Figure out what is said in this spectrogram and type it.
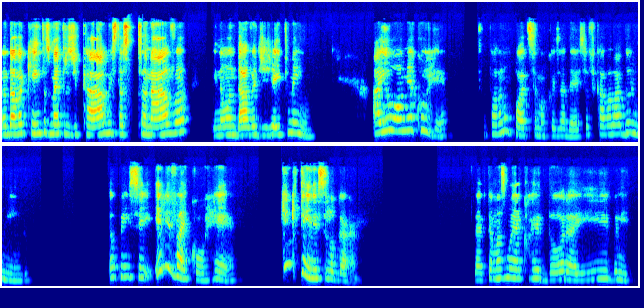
andava 500 metros de carro, estacionava e não andava de jeito nenhum. Aí o homem ia correr. Eu falava, não pode ser uma coisa dessa. Eu ficava lá dormindo. Eu pensei, ele vai correr? Quem que tem nesse lugar? Deve ter umas mulheres corredoras aí, bonitas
